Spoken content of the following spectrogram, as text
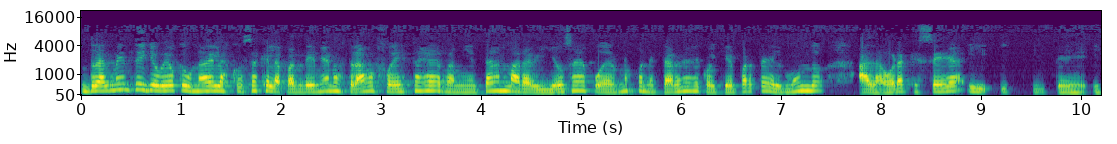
realmente yo veo que una de las cosas que la pandemia nos trajo fue estas herramientas maravillosas de podernos conectar desde cualquier parte del mundo a la hora que sea y, y, y, te, y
